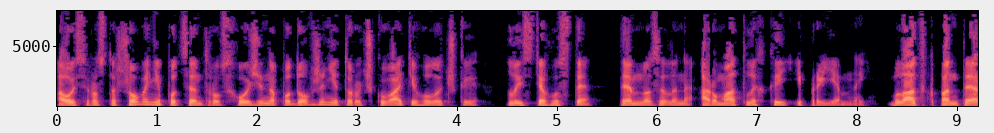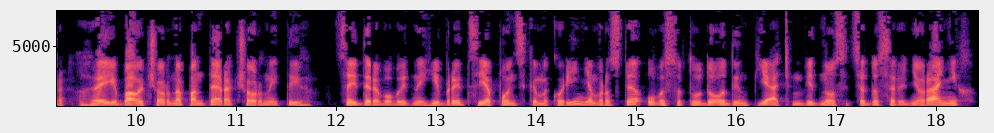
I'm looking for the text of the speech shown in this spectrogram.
а ось розташовані по центру схожі на подовжені торочкуваті голочки, листя густе, темно-зелене, аромат легкий і приємний. Блацк пантер, геїбао чорна пантера, чорний тиг. Цей деревовидний гібрид з японськими корінням росте у висоту до 1,5 м, відноситься до середньоранніх.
